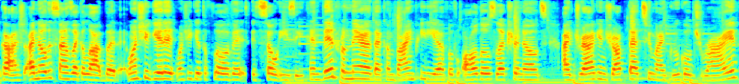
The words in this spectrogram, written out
gosh i know this sounds like a lot but once you get it once you get the flow of it it's so easy. And then from there that combined pdf of all those lecture notes i drag and drop that to my google drive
